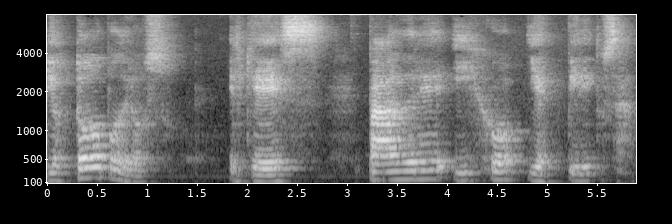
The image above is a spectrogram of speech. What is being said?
Dios Todopoderoso, el que es Padre, Hijo y Espíritu Santo.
